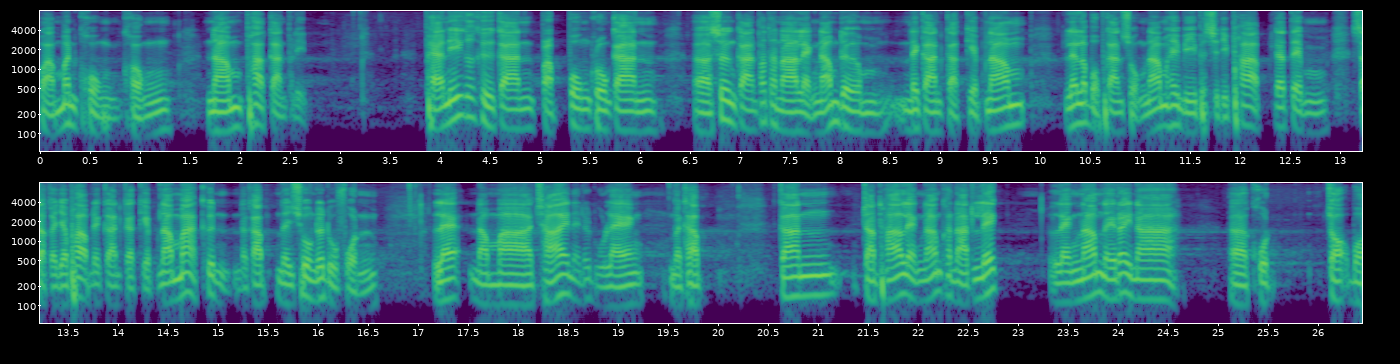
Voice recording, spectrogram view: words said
ความมั่นคงของน้ำภาคการผลิต แผนนี้ก็คือการปรับปรุงโครงการเอ่อซึ่งการพัฒนาแหล่งน้ำเดิมในการกักเก็บน้ำและระบบการส่งน้ำให้มีประสิทธิภาพ และเต็มศักยภาพในการกักเก็บน้ำมากขึ้นนะครับในช่วงฤดูฝน และนำมาใช้ในฤดูแล้งนะครับ การจัดหาแหล่งน้ำขนาดเล็ก แหล่งน้ำในไร่นาขุดเจาะบ่อ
